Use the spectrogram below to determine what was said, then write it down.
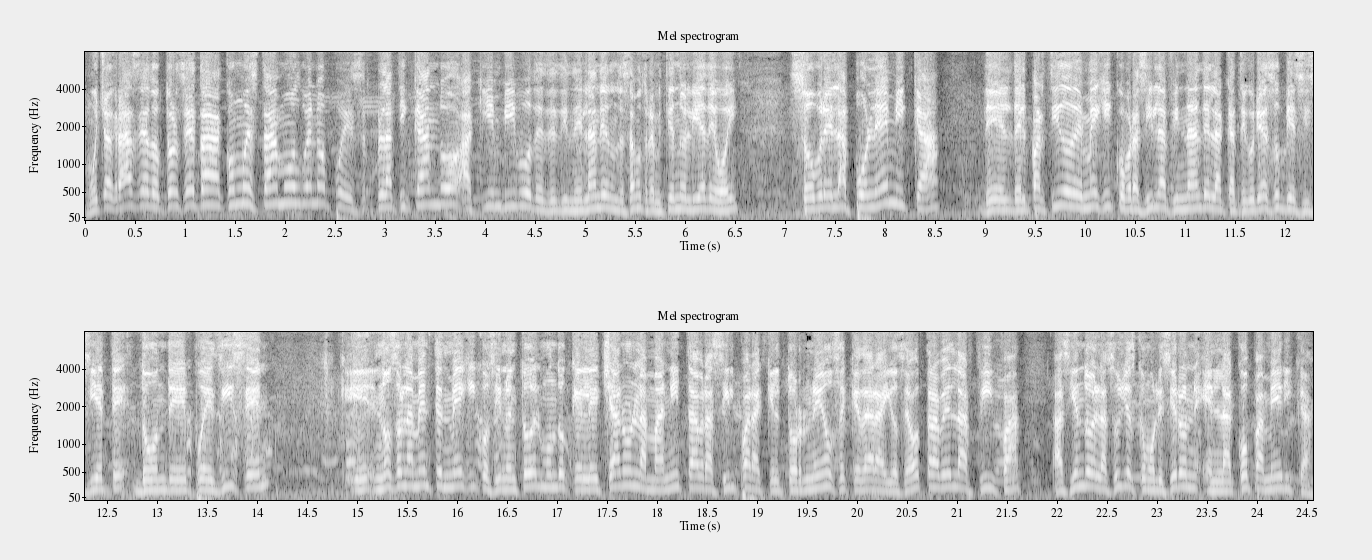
Muchas gracias, doctor Z. ¿Cómo estamos? Bueno, pues platicando aquí en vivo desde Disneylandia, donde estamos transmitiendo el día de hoy, sobre la polémica del, del partido de México-Brasil, la final de la categoría sub-17, donde pues dicen que no solamente en México, sino en todo el mundo, que le echaron la manita a Brasil para que el torneo se quedara ahí. O sea, otra vez la FIFA haciendo de las suyas como lo hicieron en la Copa América.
